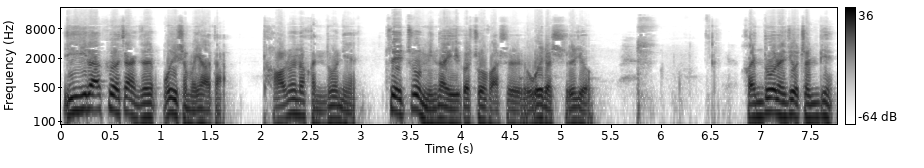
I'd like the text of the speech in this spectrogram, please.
伊拉克战争为什么要打？讨论了很多年，最著名的一个说法是为了石油。很多人就争辩，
